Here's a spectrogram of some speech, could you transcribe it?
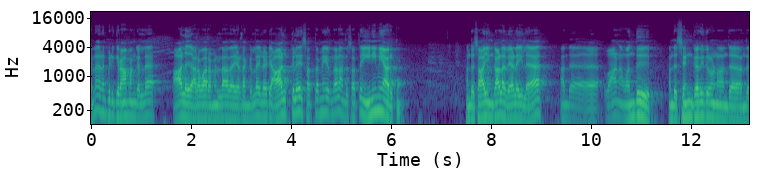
என்ன இப்படி கிராமங்களில் ஆள் அரவாரம் இல்லாத இடங்கள்ல இல்லாட்டி ஆட்களே சத்தமே இருந்தாலும் அந்த சத்தம் இனிமையாக இருக்கும். அந்த சாயங்கால வேலையில் அந்த வானம் வந்து அந்த செங்கரிதிரன் அந்த அந்த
